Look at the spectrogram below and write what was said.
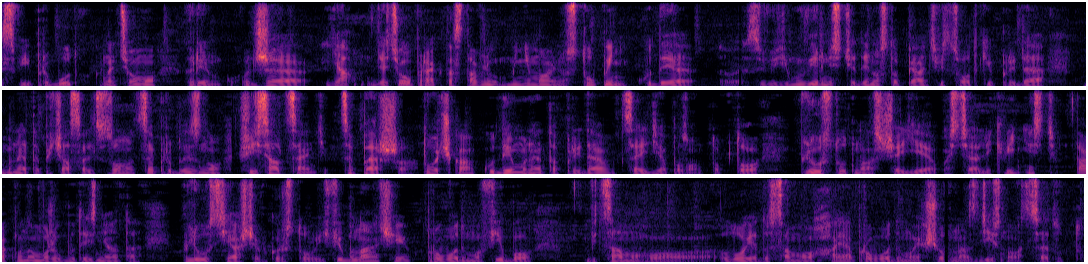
свій прибуток на цьому ринку. Отже, я для цього проекту ставлю мінімальну ступінь, куди е, з ймовірністю 95% прийде монета під час альтсезону, це приблизно 60 центів. Це перша точка, куди монета прийде в цей діапазон. Тобто, плюс тут у нас ще є ось ця ліквідність, так вона може бути знята. Плюс я ще використовую Fibonacci, проводимо Фібо від самого лоя до самого хая проводимо, якщо в нас дійсно це тут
